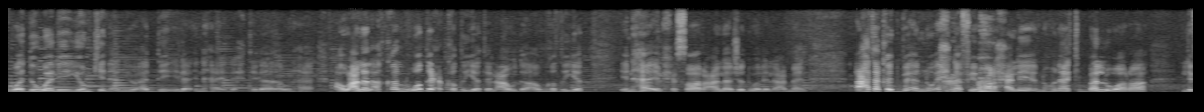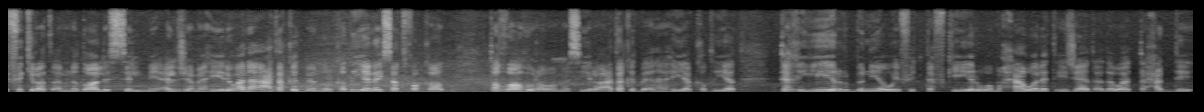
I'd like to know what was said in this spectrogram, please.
ودولي يمكن أن يؤدي إلى إنهاء الاحتلال أو إنهاء أو على الأقل وضع قضية العودة أو قضية إنهاء الحصار على جدول الأعمال. أعتقد بأنه إحنا في مرحلة أن هناك بلورة لفكرة النضال السلمي الجماهيري وأنا أعتقد بأن القضية ليست فقط تظاهرة ومسيرة أعتقد بأنها هي قضية تغيير بنيوي في التفكير ومحاولة إيجاد أدوات تحدي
